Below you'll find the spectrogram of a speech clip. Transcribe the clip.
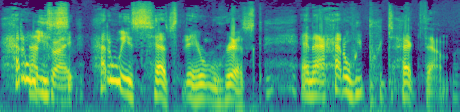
How do That's we right. how do we assess their risk, and how do we protect them?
